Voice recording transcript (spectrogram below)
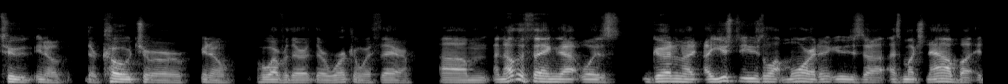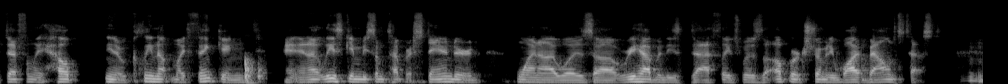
to you know their coach or you know whoever they're they're working with there. Um, another thing that was good, and I, I, used to use a lot more. I don't use uh, as much now, but it definitely helped you know clean up my thinking and, at least give me some type of standard when I was uh, rehabbing these athletes. Was the upper extremity Y balance test. Mm-hmm.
